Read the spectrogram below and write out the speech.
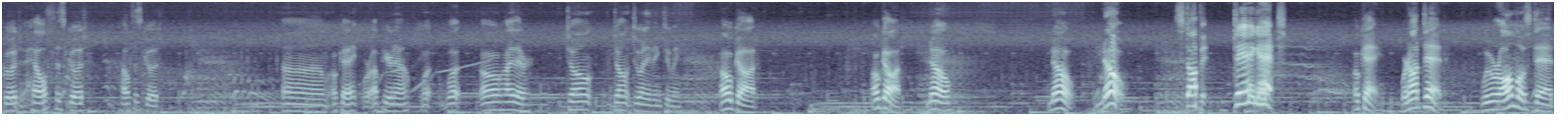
good. Health is good. Health is good. Um, okay, we're up here now. What, what? Oh, hi there. Don't, don't do anything to me. Oh god. Oh god. No. No. No! Stop it! Dang it! Okay, we're not dead. We were almost dead,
